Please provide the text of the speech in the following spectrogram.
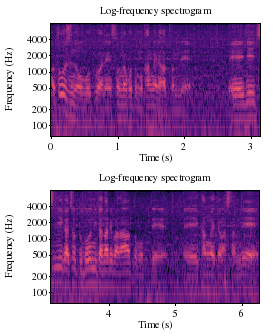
まあ、当時の僕はねそんなことも考えなかったんで ADHD がちょっとどうにかなればなと思って、え、考えてましたんで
